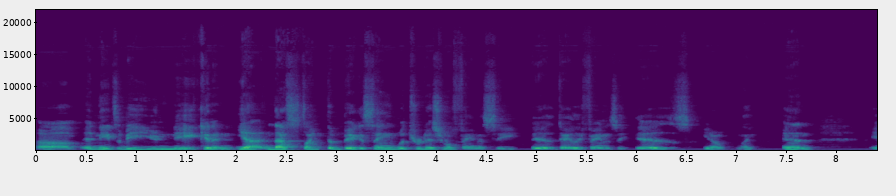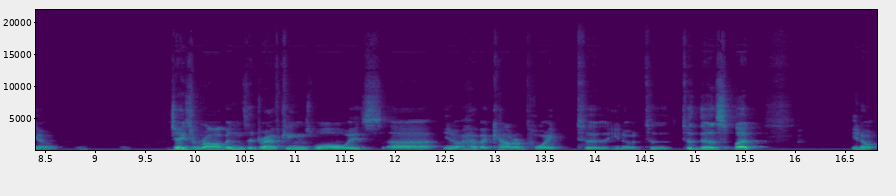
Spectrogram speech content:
Um, it needs to be unique, and it, yeah, and that's like the biggest thing with traditional fantasy, is, daily fantasy, is you know like and you know Jason Robins at DraftKings will always uh, you know have a counterpoint to you know to to this, but you know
